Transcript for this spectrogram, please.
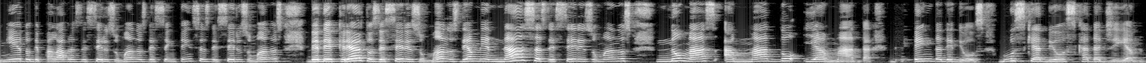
medo de palavras de seres humanos, de sentenças de seres humanos, de decretos de seres humanos, de ameaças de seres humanos, não mais amado e amada. Dependa de Deus, busque a Deus cada dia.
